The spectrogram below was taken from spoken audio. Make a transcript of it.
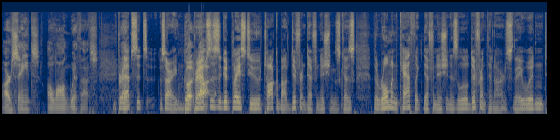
are saints along with us. Perhaps it's sorry. Go- perhaps no. this is a good place to talk about different definitions because the Roman Catholic definition is a little different than ours. They wouldn't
